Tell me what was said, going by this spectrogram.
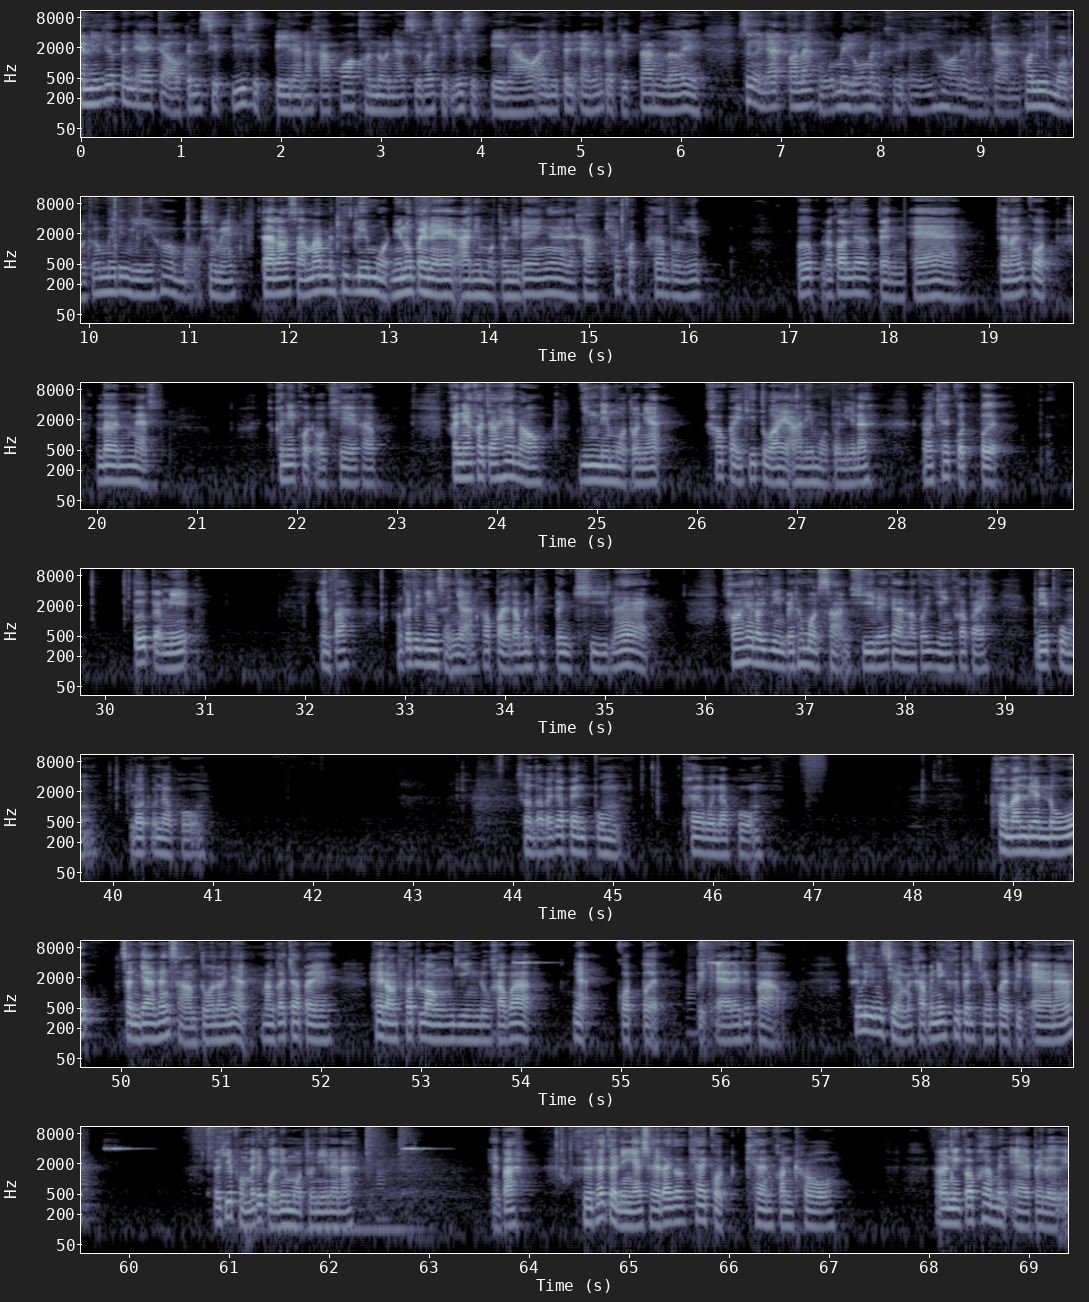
อันนี้ก็เป็นแอร์เก่าเป็น 10 20 ปีเลยนะครับ เพราะว่าคอนโดเนี้ยซื้อมา 10 20 ปีแล้ว อันนี้เป็นแอร์ตั้งแต่ติดตั้งเลย ซึ่งอันเนี้ยตอนแรกผมก็ไม่รู้ว่ามันคือแอร์ยี่ห้ออะไรเหมือนกัน เพราะรีโมทมันก็ไม่ได้มียี่ห้อบอกใช่ไหม แต่เราสามารถบันทึกรีโมทนี้ลงไปใน AR รีโมทตัวนี้ได้ง่ายนะครับ แค่กดเพิ่มตรงนี้ปุ๊บ แล้วก็เลือกเป็น Air จากนั้นกด Learn Match แล้วคราวนี้กดโอเคครับ คราวนี้เขาจะให้เรายิงรีโมทตัวเนี้ยเข้าไปที่ตัว IR รีโมทตัวนี้นะ แล้วแค่กดเปิด ปุ๊บแบบนี้ เห็นปะมันก็จะยิงสัญญาณเข้าไปแล้วบันทึกเป็นคีย์แรก เขาให้เรายิงไปทั้งหมด 3 คีย์ด้วยกันแล้วก็ยิงเข้าไป นี่ปุ่มลดอุณหภูมิ ส่วนต่อไปก็เป็นปุ่มเพิ่มอุณหภูมิ พอมันเรียนรู้สัญญาณทั้ง 3 ตัวแล้วเนี่ย มันก็จะไปให้เราทดลองยิงดูครับว่า เนี่ย กดเปิดปิดแอร์ได้หรือเปล่า ซึ่งได้ยินเสียงไหมครับ อันนี้คือเป็นเสียงเปิดปิดแอร์นะ ยที่ผมไม่ได้กดรีโมทตัวนี้เลยนะ เห็นปะคือถ้าเกิดอย่างเงี้ยใช้ได้ก็แค่กด can control อันนี้ก็เพิ่มเป็น air ไปเลย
